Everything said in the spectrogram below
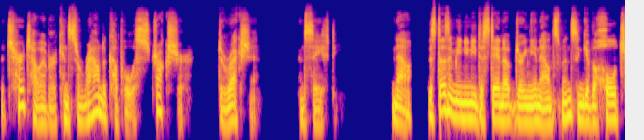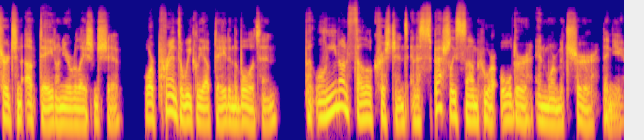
The church, however, can surround a couple with structure, direction, and safety. Now, this doesn't mean you need to stand up during the announcements and give the whole church an update on your relationship or print a weekly update in the bulletin, but lean on fellow Christians and especially some who are older and more mature than you.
